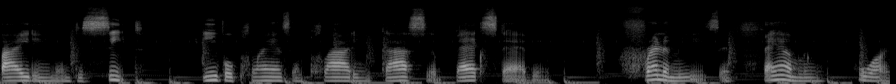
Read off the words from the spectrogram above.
fighting and deceit, evil plans and plotting, gossip, backstabbing, frenemies, and family who are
